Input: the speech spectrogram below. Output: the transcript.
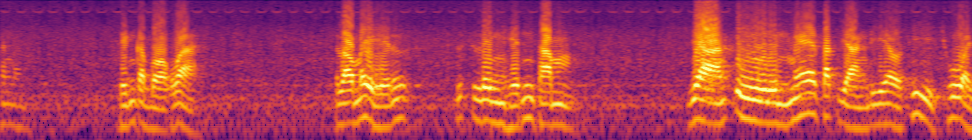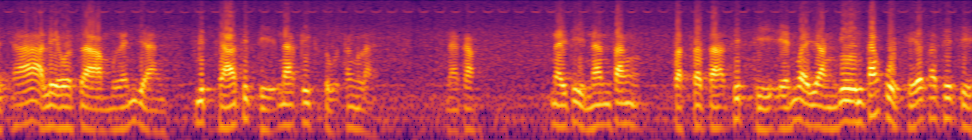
ทั้งนั้น ถึงกับบอกว่า เราไม่เห็นเล็งเห็นทำอย่างอื่นแม้สักอย่างเดียวที่ชั่วช้าเร็วซามเหมือนอย่างมิจฉาทิฏฐินาภิกษุทั้งหลายนะครับ ในที่นั้นทั้งสัตตะทิฏฐิเห็นว่าอย่างยืนทั้งอุดเฉททิฏฐิ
